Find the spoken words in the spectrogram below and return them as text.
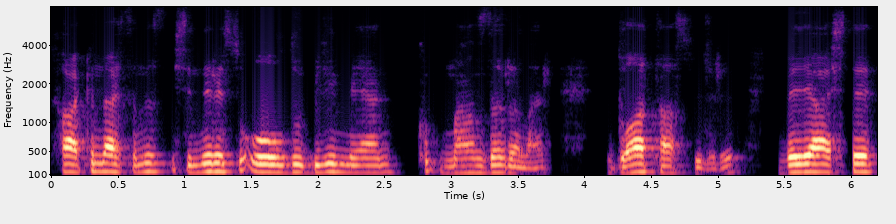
farkındaysanız işte neresi olduğu bilinmeyen manzaralar, doğa tasvirleri veya işte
